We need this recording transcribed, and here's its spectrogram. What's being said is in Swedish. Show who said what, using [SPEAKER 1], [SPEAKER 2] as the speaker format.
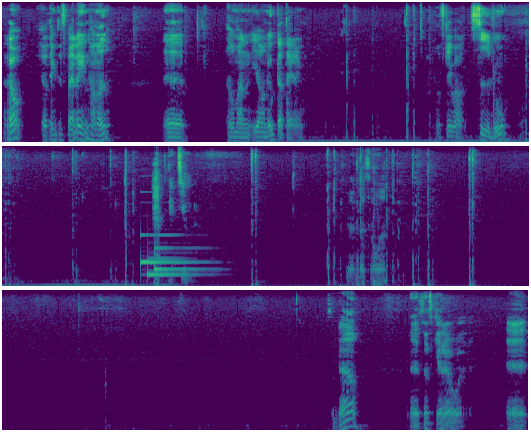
[SPEAKER 1] Hallå, jag tänkte spela in här nu eh, hur man gör en uppdatering. Jag skriver sudo aptitude. Lösenordet. Eh, sen ska jag då eh,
